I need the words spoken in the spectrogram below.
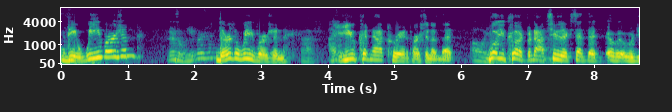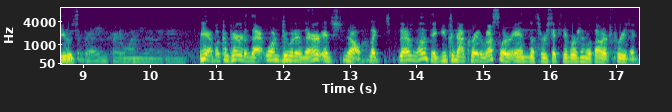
the Wii version, There's a Wii version? there's a Wii version. Gosh. I, You could not create a person in that. Oh, yeah. Well, you could, but not to the extent that it would You use. could barely even create one even in the game. Yeah, but compared to that one, doing it in there, it's no. Like there's another thing. You could not create a wrestler in the 360 version without it freezing.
